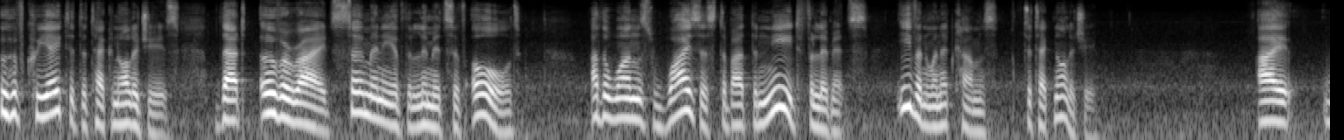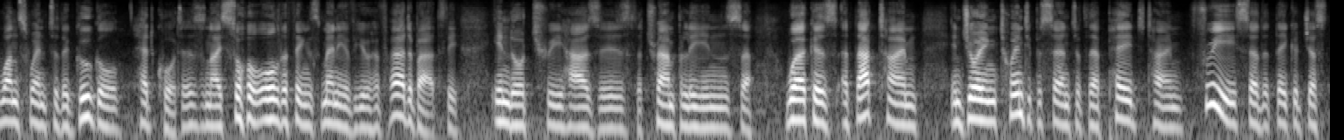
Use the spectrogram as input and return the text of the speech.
who have created the technologies that override so many of the limits of old are the ones wisest about the need for limits, even when it comes to technology. I once went to the Google headquarters and I saw all the things many of you have heard about, the indoor tree houses, the trampolines, uh, workers at that time enjoying 20% of their paid time free so that they could just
